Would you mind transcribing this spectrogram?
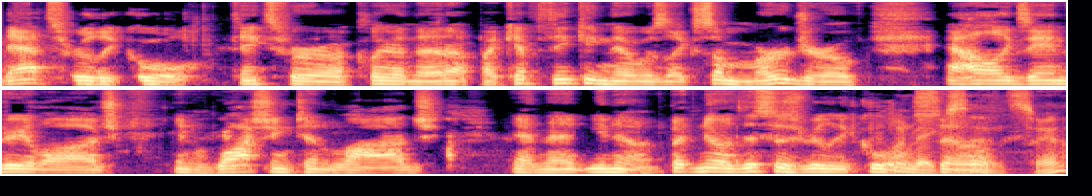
that's really cool thanks for uh, clearing that up i kept thinking there was like some merger of alexandria lodge and washington lodge and then you know but no this is really cool Would make so sense. Yeah.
